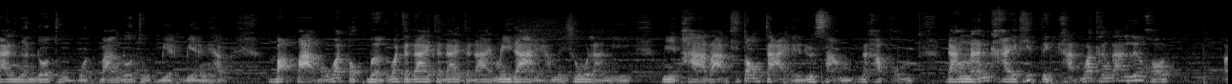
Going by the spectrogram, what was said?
การเงินโดนถูกบดบังโดนถูกเบียดเบียนครับปากบอกว่าตกเบิกว่าจะได้จะได้จะได้ไม่ได้ครับในช่วงเวลานี้ มีภาระที่ต้องจ่ายเลยด้วยซ้ำนะครับผมดังนั้นใครที่ติดขัดว่าทางด้านเรื่องของเอ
